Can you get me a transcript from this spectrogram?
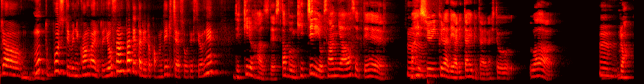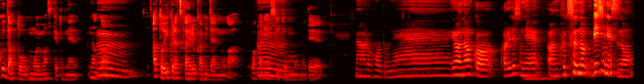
じゃあ、んもっとポジティブに考えると予算立てたりとかもできちゃいそうですよね。できるはずです。多分きっちり予算に合わせて、うん毎週いくらでやりたいみたいな人はうん。楽だと思いますけどね。なんか、うんあといくら使えるかみたいなのが分かりやすいと思うので。なるほどね。いや、なんか、あれですね。あの、普通のビジネスの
